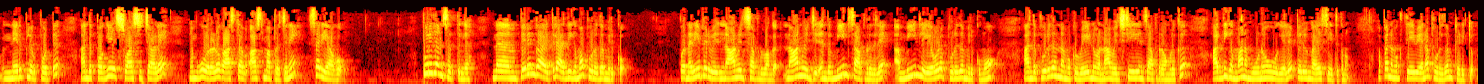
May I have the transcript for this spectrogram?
நெருப்புல போட்டு அந்த புகையை சுவாசிச்சாலே நமக்கு ஓரளவுக்கு ஆஸ்தா ஆஸ்துமா பிரச்சனை சரியாகும். புரதம் சத்துங்க. பெருங்காயத்துல அதிகமா புரதம் இருக்கும். இப்போ நிறைய பேர் நான்வெஜ் சாப்பிடுவாங்க. நான்வெஜ் அந்த மீன் சாப்பிடுறதுல மீன்ல எவ்வளவு புரதம் இருக்குமோ அந்த புரதம் நமக்கு வேணும்னா வெஜிடேரியன் சாப்பிட்றவங்களுக்கு அதிகமா நம்ம உணவு வகையில பெருங்காயம் சேர்த்துக்கணும். அப்ப நமக்கு தேவையான புரதம் கிடைக்கும்.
